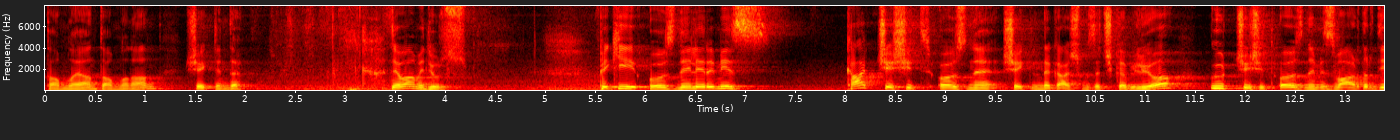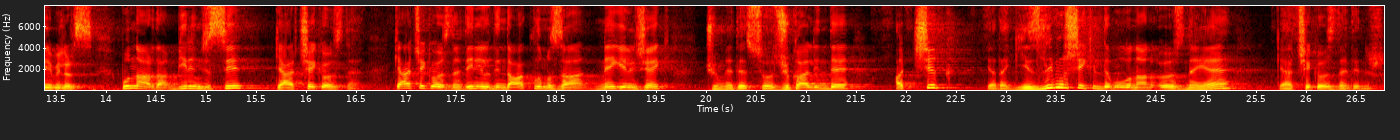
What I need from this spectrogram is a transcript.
Tamlayan, tamlanan şeklinde. Devam ediyoruz. Peki öznelerimiz kaç çeşit özne şeklinde karşımıza çıkabiliyor? Üç çeşit öznemiz vardır diyebiliriz. Bunlardan birincisi gerçek özne. Gerçek özne denildiğinde aklımıza ne gelecek? Cümlede sözcük halinde açık ya da gizli bir şekilde bulunan özneye gerçek özne denir.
